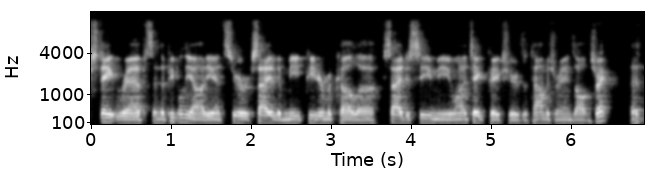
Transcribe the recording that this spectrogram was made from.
state reps and the people in the audience who are excited to meet Peter McCullough, excited to see me, want to take pictures of Thomas Renz, all this, right? That,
